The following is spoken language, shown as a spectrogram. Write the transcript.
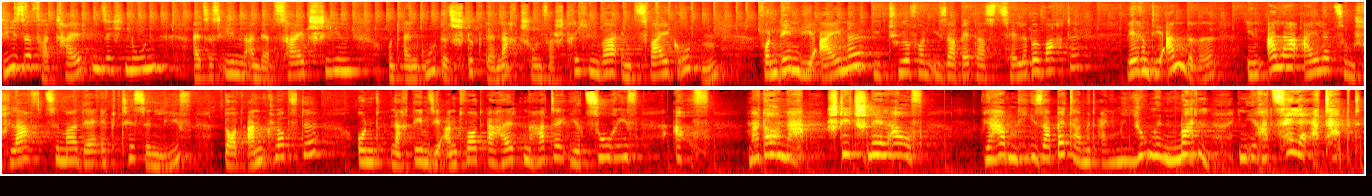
Diese verteilten sich nun, als es ihnen an der Zeit schien und ein gutes Stück der Nacht schon verstrichen war, in zwei Gruppen, von denen die eine die Tür von Isabettas Zelle bewachte, während die andere in aller Eile zum Schlafzimmer der Äbtissin lief, dort anklopfte und, nachdem sie Antwort erhalten hatte, ihr zurief, Auf, Madonna, steht schnell auf! Wir haben die Isabetta mit einem jungen Mann in ihrer Zelle ertappt.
